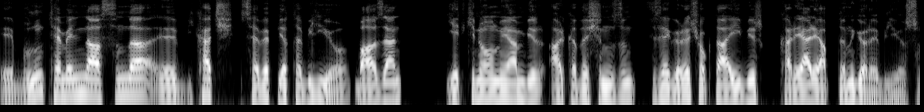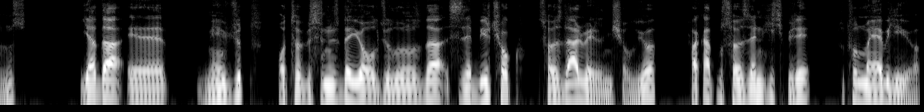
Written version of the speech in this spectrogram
E, bunun temelinde aslında e, birkaç sebep yatabiliyor. Bazen yetkin olmayan bir arkadaşınızın size göre çok daha iyi bir kariyer yaptığını görebiliyorsunuz. Ya da e, mevcut otobüsünüzde yolculuğunuzda size birçok sözler verilmiş oluyor. Fakat bu sözlerin hiçbiri tutulmayabiliyor.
